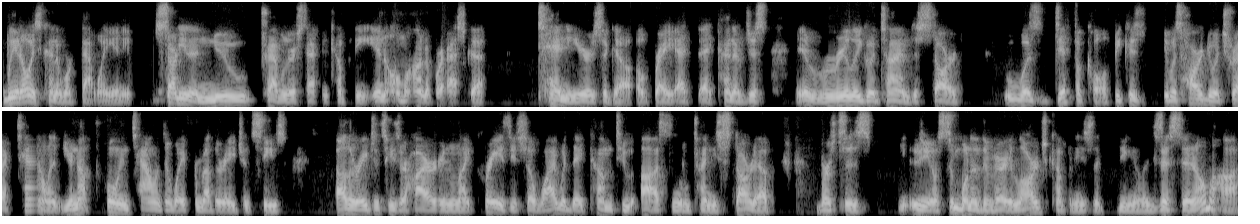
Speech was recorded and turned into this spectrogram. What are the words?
we had always kind of worked that way. Anyway, starting a new travel nurse staffing company in Omaha, Nebraska, 10 years ago, right? At that kind of just a really good time to start was difficult because it was hard to attract talent. You're not pulling talent away from other agencies. Other agencies are hiring like crazy. So why would they come to us, little tiny startup, versus you know some one of the very large companies that you know existed in Omaha?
